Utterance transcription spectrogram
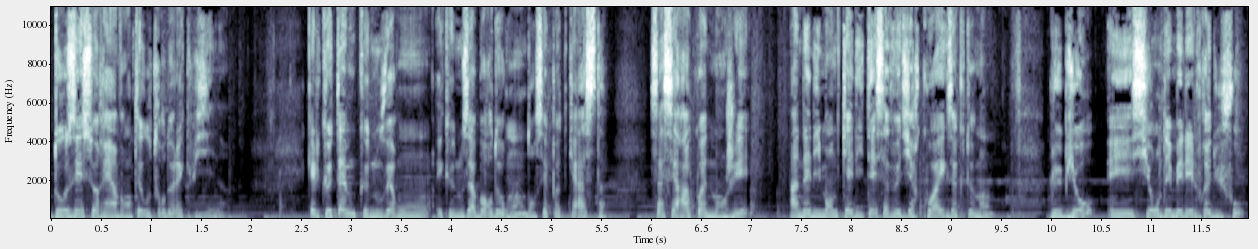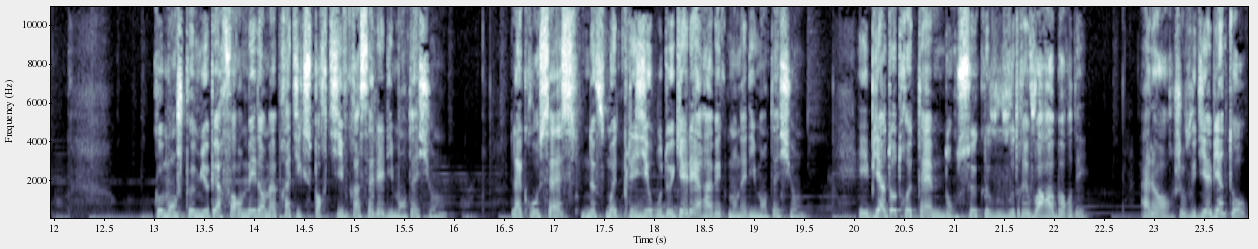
d'oser se réinventer autour de la cuisine. Quelques thèmes que nous verrons et que nous aborderons dans ces podcasts. Ça sert à quoi de manger? Un aliment de qualité, ça veut dire quoi exactement? Le bio et si on démêlait le vrai du faux? Comment je peux mieux performer dans ma pratique sportive grâce à l'alimentation? La grossesse, 9 mois de plaisir ou de galère avec mon alimentation. Et bien d'autres thèmes dont ceux que vous voudrez voir abordés. Alors, je vous dis à bientôt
